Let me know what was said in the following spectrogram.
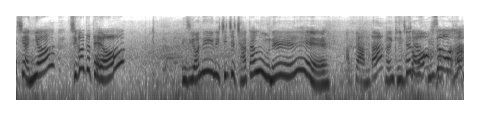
씨 안녕? 찍어도 돼요? 이제 연예인이 진짜 자다고 오네. 앞에 안다? 아니 괜찮아. 무서워? 무서워.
